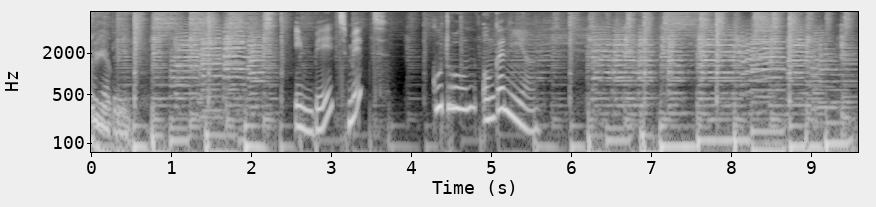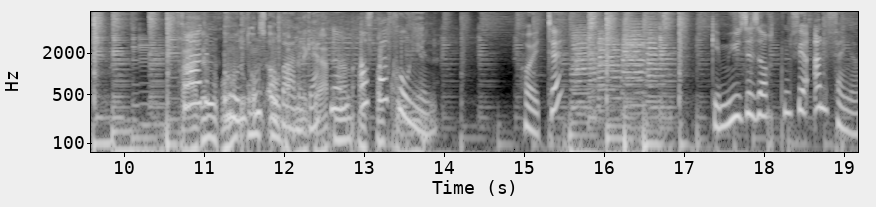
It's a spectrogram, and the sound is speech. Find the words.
Rüebli. Im Beet mit Gudrun und Gania. Fragen rund ums urbane Gärtnern auf Balkonien. Heute Gemüsesorten für Anfänger.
